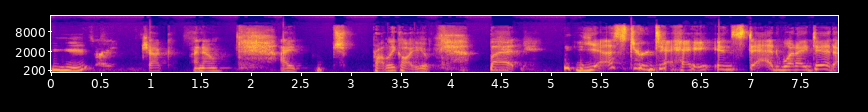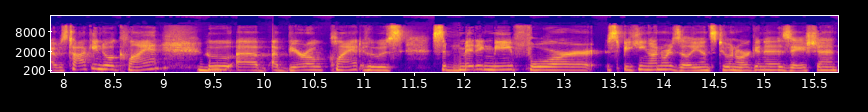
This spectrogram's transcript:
Mm-hmm. Sorry, Chuck. I know. I should probably call you, but yesterday instead what i did. I was talking to a client mm-hmm. who uh, a bureau client who's submitting me for speaking on resilience to an organization.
